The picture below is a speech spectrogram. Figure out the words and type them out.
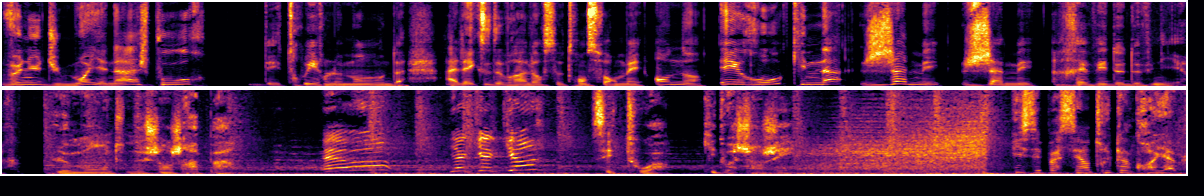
venue du Moyen-Âge pour détruire le monde. Alex devra alors se transformer en un héros qu'il n'a jamais, jamais rêvé de devenir. Le monde ne changera pas. Eh oh Y'a quelqu'un? C'est toi qui dois changer. Il s'est passé un truc incroyable.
